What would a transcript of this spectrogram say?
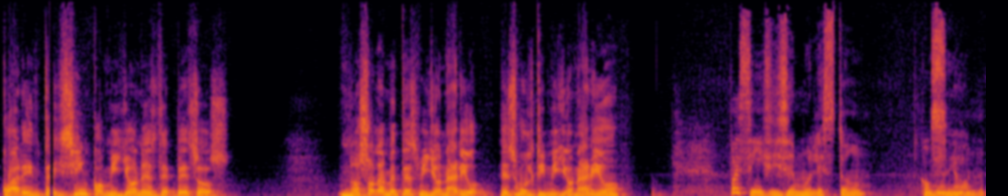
45 millones de pesos. No solamente es millonario, es multimillonario. Pues sí, sí se molestó. ¿Cómo no?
